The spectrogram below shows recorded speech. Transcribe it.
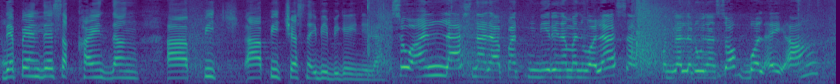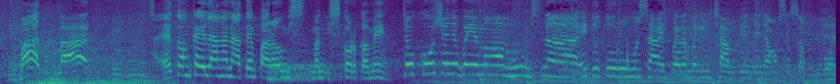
Depende sa kind ng ah, pitch, ah, pitches na ibibigay nila. So, ang last na dapat hindi rin naman wala sa paglalaro ng softball ay ang Bat. bat. Ito ang kailangan natin para mag-score kami. So, coach, ano ba yung mga moves na ituturo mo sa akin para maging champion din ako sa softball?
